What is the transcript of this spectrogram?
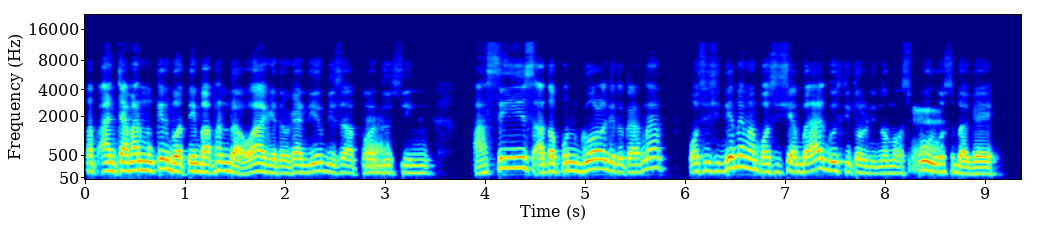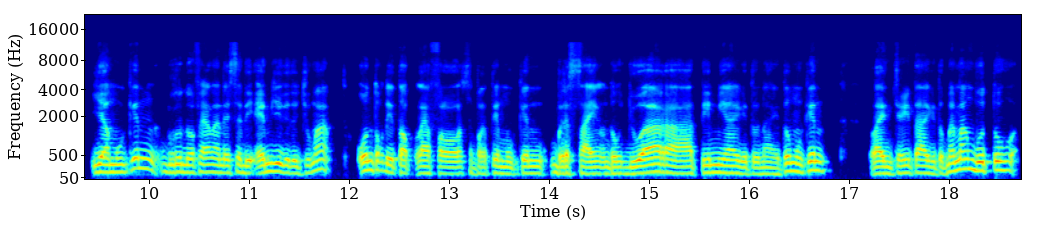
tetap ancaman mungkin buat tim papan bawah gitu kan dia bisa iya. producing assist ataupun gol gitu karena posisi dia memang posisi yang bagus gitu loh di nomor 10 yeah. sebagai ya mungkin Bruno Fernandes di MU gitu. Cuma untuk di top level seperti mungkin bersaing untuk juara timnya gitu. Nah itu mungkin lain cerita gitu. Memang butuh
